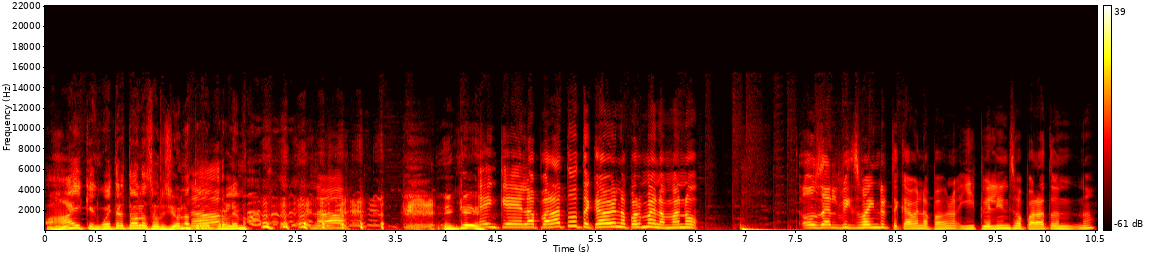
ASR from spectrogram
Ajá, y que encuentre toda la solución a todo No. problema. No. ¿En qué? En que el aparato te cabe en la palma de la mano. O sea, el Fix Finder te cabe en la palma y Piolín su aparato, ¿no?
